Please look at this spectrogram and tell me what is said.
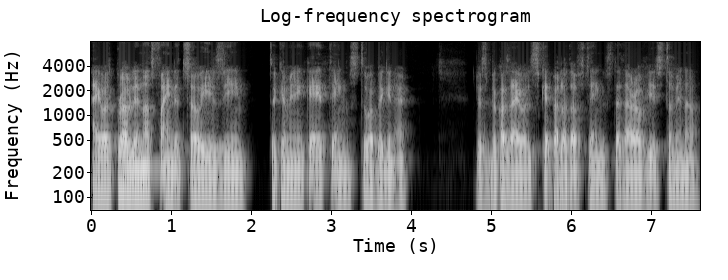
I would probably not find it so easy to communicate things to a beginner just because I will skip a lot of things that are obvious to me now.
